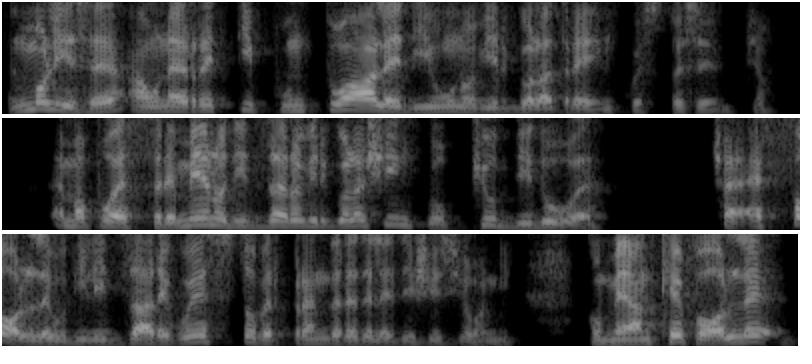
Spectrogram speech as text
Il Molise ha un RT puntuale di 1,3 in questo esempio, eh, ma può essere meno di 0,5 o più di 2. Cioè è folle utilizzare questo per prendere delle decisioni, come è anche folle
